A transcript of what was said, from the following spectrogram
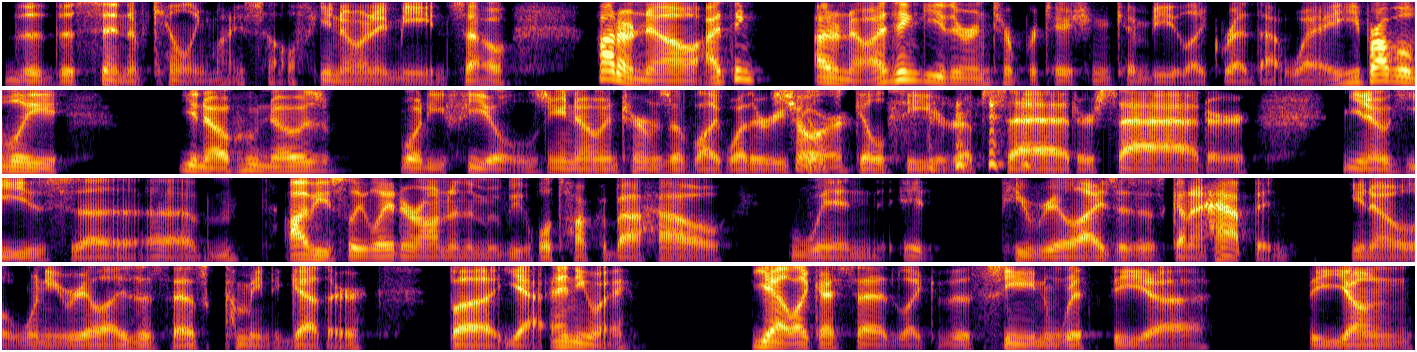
the the sin of killing myself. You know what I mean? So I don't know. I think I don't know. I think either interpretation can be like read that way. He probably, you know, who knows what he feels, you know, in terms of like whether he feels guilty or upset or sad or, you know, he's uh, um, obviously later on in the movie we'll talk about how when it he realizes it's going to happen, you know, when he realizes that's coming together. But yeah, anyway, yeah, like I said, like the scene with the uh the young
